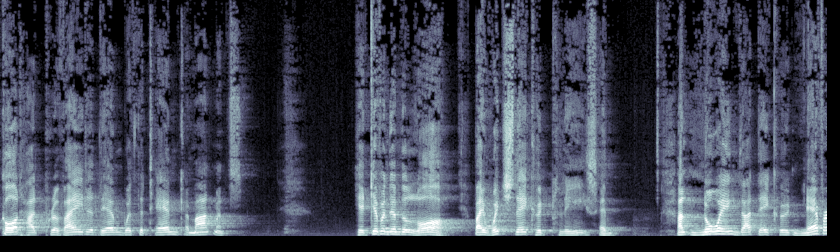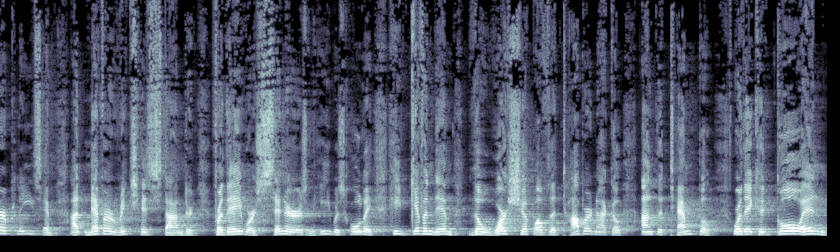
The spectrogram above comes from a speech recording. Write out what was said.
God had provided them with the Ten Commandments. He had given them the law by which they could please him. And knowing that they could never please him and never reach his standard, for they were sinners and he was holy, he'd given them the worship of the tabernacle and the temple, where they could go in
